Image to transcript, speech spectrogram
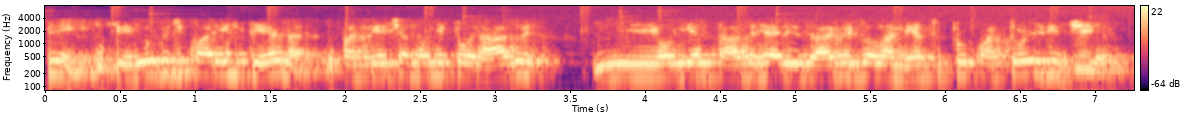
Sim, o período de quarentena, o paciente é monitorado e orientado a realizar um isolamento por 14 dias.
